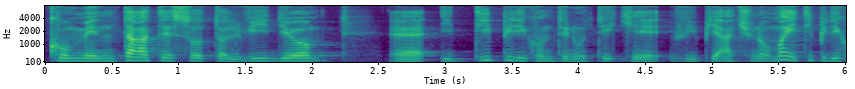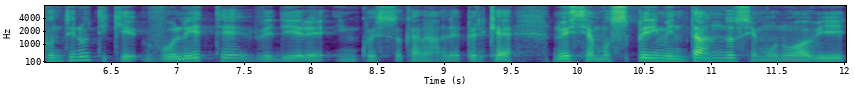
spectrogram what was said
Commentate sotto al video eh, i tipi di contenuti che vi piacciono, ma i tipi di contenuti che volete vedere in questo canale, perché noi stiamo sperimentando, siamo nuovi,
